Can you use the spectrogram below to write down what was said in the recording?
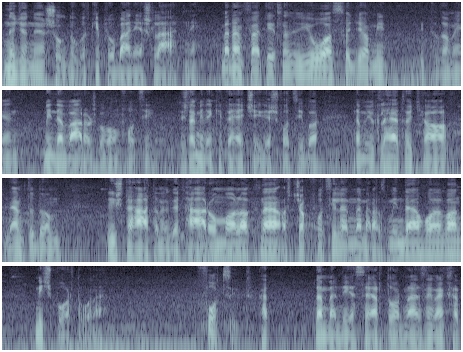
nagyon-nagyon sok dolgot kipróbálni és látni. Mert nem feltétlenül jó az, hogy amit, mit tudom én, minden városban van foci, és nem mindenki tehetséges fociba, de mondjuk lehet, hogyha nem tudom, Isten háta mögött hárommal lakná, az csak foci lenne, mert az mindenhol van, mit sportolna? Focit. Hát nem mennél szertornázni, meg hát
